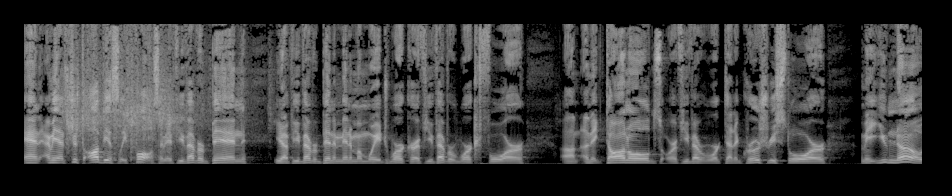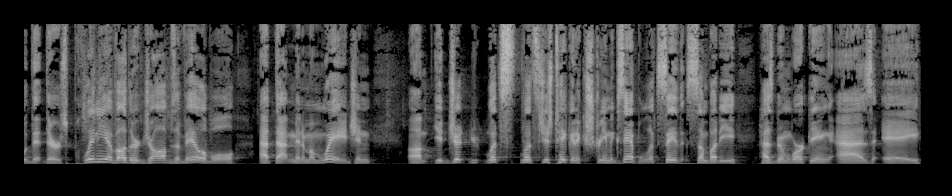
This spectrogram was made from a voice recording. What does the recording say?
And I mean, that's just obviously false. I mean, if you've ever been, you know, if you've ever been a minimum wage worker, if you've ever worked for, um, a McDonald's or if you've ever worked at a grocery store, I mean, you know that there's plenty of other jobs available at that minimum wage. And um, you just let's let's just take an extreme example. Let's say that somebody has been working as a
